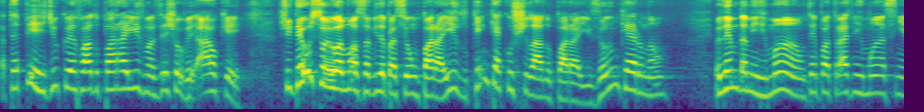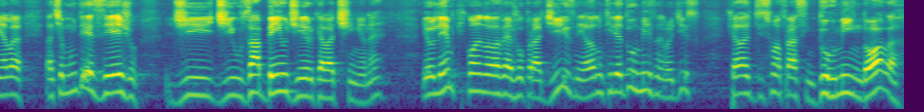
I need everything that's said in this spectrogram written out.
Até perdi o que eu ia falar do paraíso, mas deixa eu ver. Ah, ok. Se Deus sonhou a nossa vida para ser um paraíso, quem quer cochilar no paraíso? Eu não quero, não. Eu lembro da minha irmã, um tempo atrás, minha irmã, assim, ela, ela tinha muito desejo de, de usar bem o dinheiro que ela tinha, né? Eu lembro que quando ela viajou para a Disney, ela não queria dormir, você lembra disso? Que ela disse uma frase assim, dormir em dólar?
